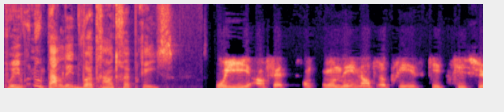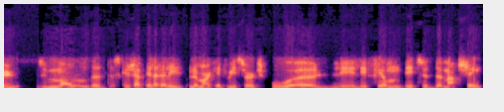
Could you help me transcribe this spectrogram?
pourriez-vous nous parler de votre entreprise? Oui, en fait, on, est une entreprise qui est issue du monde de ce que j'appellerais le market research ou les, les firmes d'études de marché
